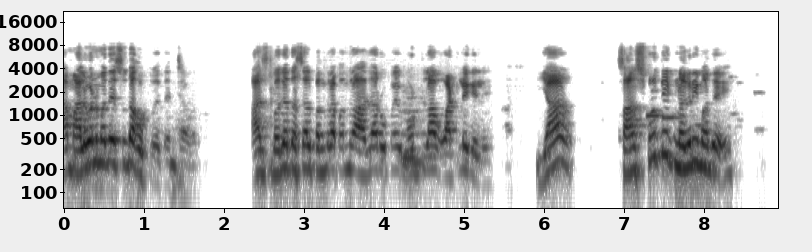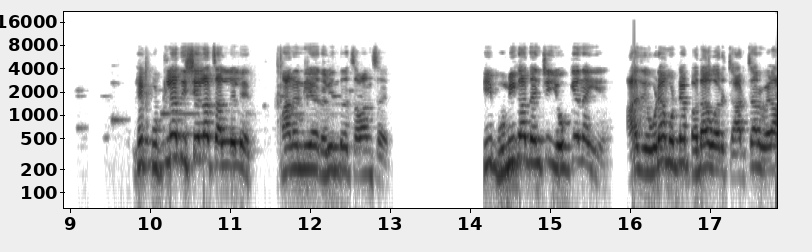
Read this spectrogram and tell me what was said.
हा मालवणमध्ये सुद्धा होतोय त्यांच्यावर. आज बघत असाल पंधरा पंधरा हजार रुपये वोटला वाटले गेले. या सांस्कृतिक नगरीमध्ये हे कुठल्या दिशेला चाललेले आहेत माननीय रवींद्र चव्हाण साहेब? ही भूमिका त्यांची योग्य नाहीये. आज एवढ्या मोठ्या पदावर चार चार वेळा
